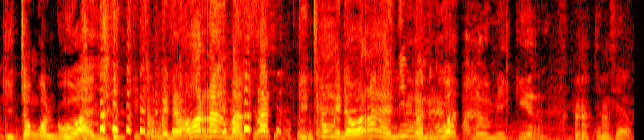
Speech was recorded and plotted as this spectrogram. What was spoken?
Kicong kon gua anjing. Kicong beda orang bangsat. Kicong beda orang anjing bukan gua. Pada mikir. Siapa?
